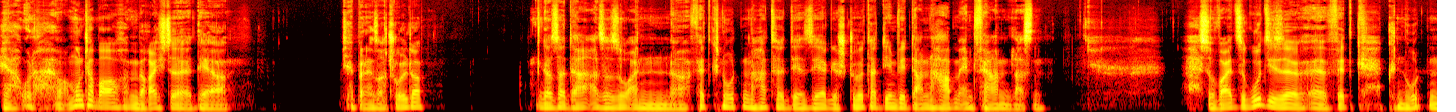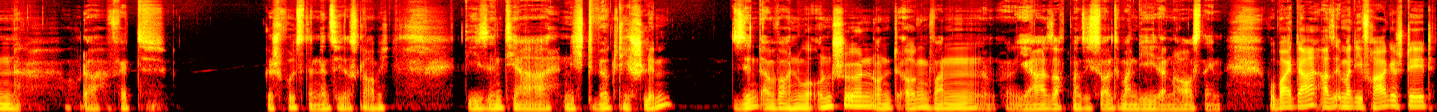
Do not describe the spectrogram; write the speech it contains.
ja, am Unterbauch, im Bereich der, der ich hätte mal gesagt, Schulter, dass er da also so einen äh, Fettknoten hatte, der sehr gestört hat, den wir dann haben entfernen lassen. Soweit, so gut. Diese äh, Fettknoten oder Fettgeschwulste nennt sich das, glaube ich, die sind ja nicht wirklich schlimm sind einfach nur unschön und irgendwann, ja, sagt man sich, sollte man die dann rausnehmen. Wobei da also immer die Frage steht,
